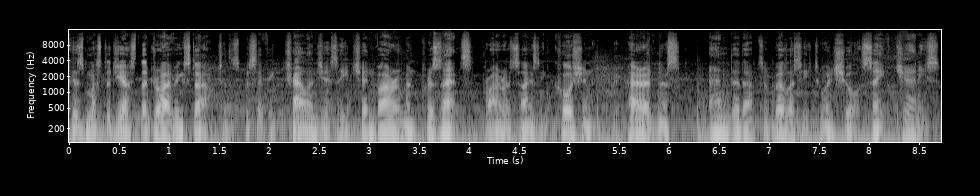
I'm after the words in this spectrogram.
Truckers must adjust their driving style to the specific challenges each environment presents, prioritizing caution, preparedness, and adaptability to ensure safe journeys.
